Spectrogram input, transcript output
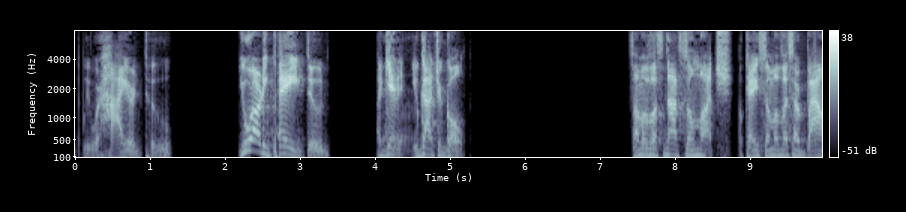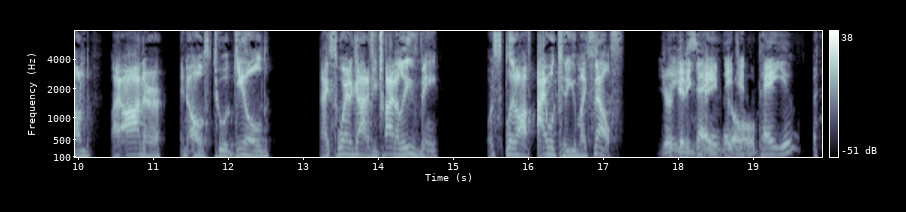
that we were hired to. You already paid, dude. I get it. You got your gold. Some of us not so much, okay? Some of us are bound by honor and oath to a guild. And I swear to God, if you try to leave me or split off, I will kill you myself. You're Are you getting saying paid they didn't gold. pay you.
